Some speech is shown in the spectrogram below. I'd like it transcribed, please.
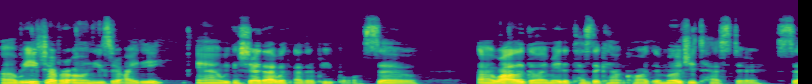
Uh, we each have our own user ID, and we can share that with other people. So a while ago, I made a test account called Emoji Tester. So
